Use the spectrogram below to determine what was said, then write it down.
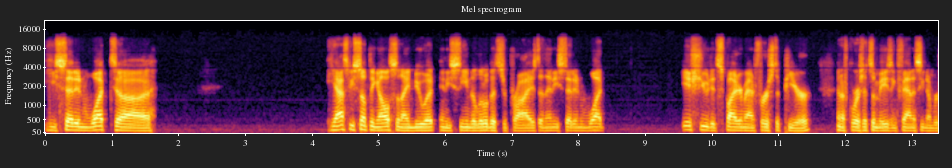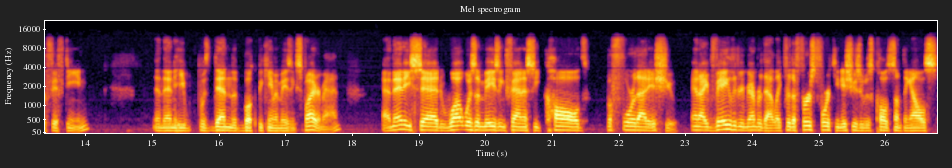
he said, "In what?" uh He asked me something else, and I knew it, and he seemed a little bit surprised. And then he said, "In what issue did Spider-Man first appear?" And of course, it's Amazing Fantasy number fifteen and then he was then the book became Amazing Spider-Man. And then he said, "What was Amazing Fantasy called before that issue?" And I vaguely remember that. Like for the first 14 issues, it was called something else.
